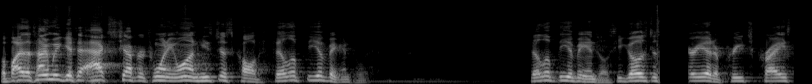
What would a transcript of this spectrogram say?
but by the time we get to Acts chapter 21, he's just called Philip the Evangelist. Philip the Evangelist. He goes to Samaria to preach Christ,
